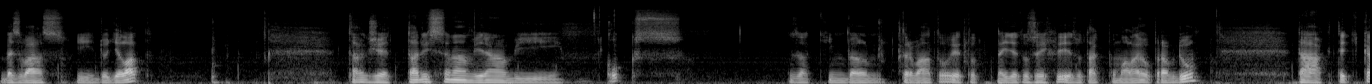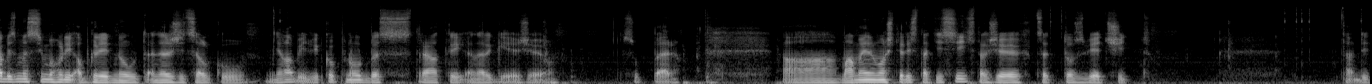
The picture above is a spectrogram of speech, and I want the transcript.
bez vás ji dodělat. Takže tady se nám vyrábí koks. Zatím velmi trvá to, je to, nejde to zrychlit, je to tak pomalé opravdu. Tak, teďka bychom si mohli upgradenout energy celku. Měla být vykopnout bez ztráty energie, že jo. Super. A máme jenom 400 tisíc, takže chce to zvětšit. Tady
